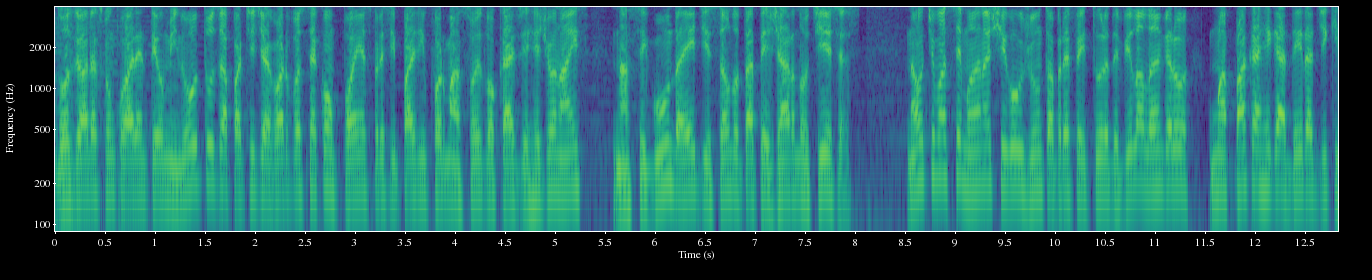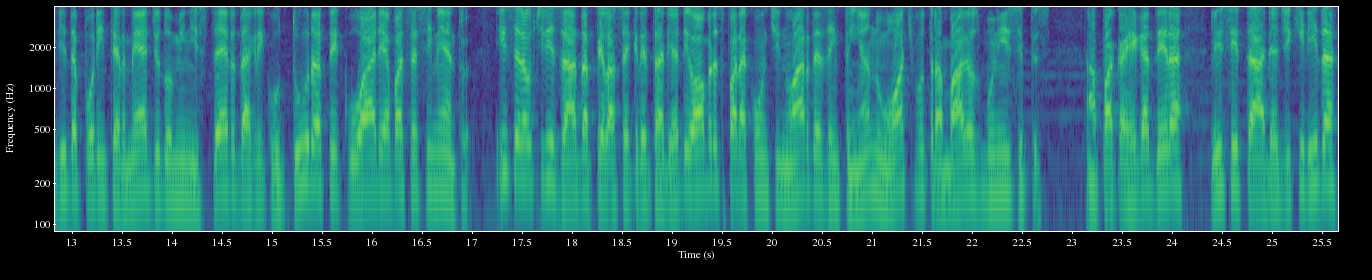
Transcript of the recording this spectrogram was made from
12 horas com 41 minutos. A partir de agora você acompanha as principais informações locais e regionais na segunda edição do Tapejara Notícias. Na última semana, chegou junto à Prefeitura de Vila Lângaro uma pá carregadeira adquirida por intermédio do Ministério da Agricultura, Pecuária e Abastecimento e será utilizada pela Secretaria de Obras para continuar desempenhando um ótimo trabalho aos munícipes. A pá carregadeira licitada e adquirida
